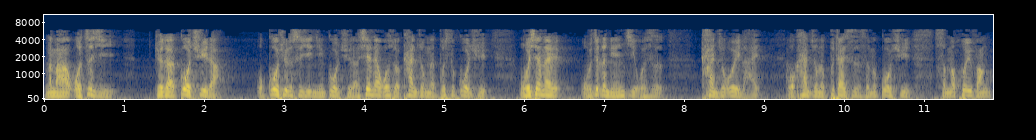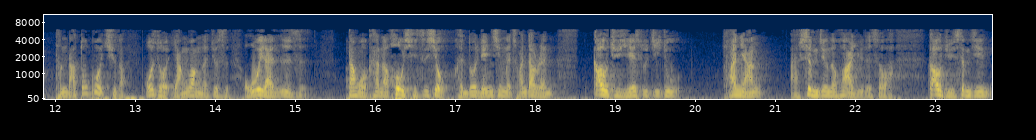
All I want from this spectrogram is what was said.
那么我自己觉得过去的，我过去的事情已经过去了。现在我所看重的不是过去，我现在我这个年纪我是看重未来。我看重的不再是什么过去什么辉煌腾达都过去了，我所仰望的就是我未来的日子。当我看到后起之秀很多年轻的传道人。高举耶稣基督，传扬啊圣经的话语的时候啊，高举圣经，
